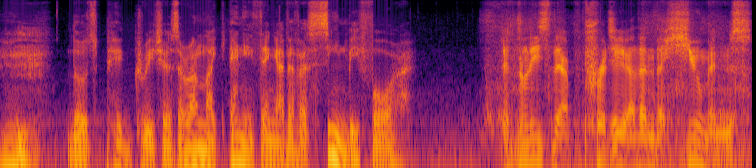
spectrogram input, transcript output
Hmm. Those pig creatures are unlike anything I've ever seen before. At least they're prettier than the humans.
